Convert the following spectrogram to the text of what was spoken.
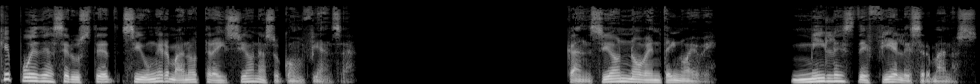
¿Qué puede hacer usted si un hermano traiciona su confianza? Canción 99. Miles de fieles hermanos.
